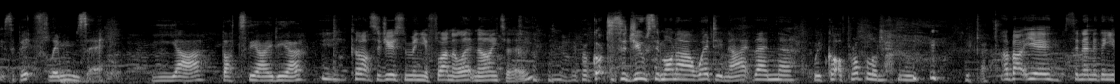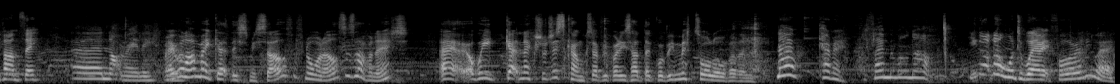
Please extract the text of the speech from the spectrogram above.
It's a bit flimsy. Yeah, that's the idea. You can't seduce him in your flannel at night, eh? If I've got to seduce him on our wedding night, then uh, we've got a problem. How about you? Seen anything you fancy? Uh, not really. Right, well, I might get this myself if no one else is having it. Uh, are we getting extra discount because everybody's had their grubby mitts all over them? No, Kerry, you flaming will not. You got no one to wear it for anyway.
